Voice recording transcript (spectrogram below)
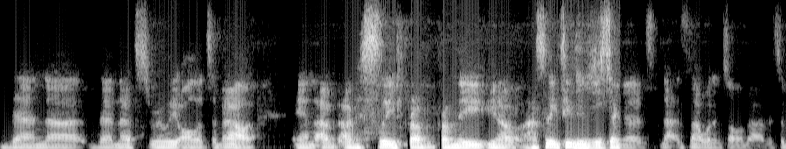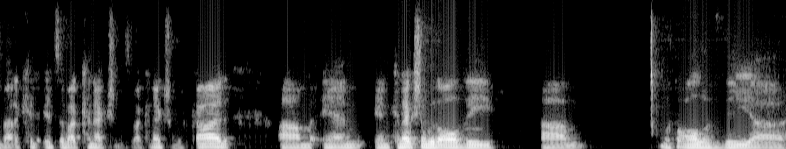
then uh, then that's really all it's about and obviously from from the you know Hasidic teachings just saying that it's not it's not what it's all about. It's about a it's about connection. It's about connection with God, um, and and connection with all the um, with all of the uh,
